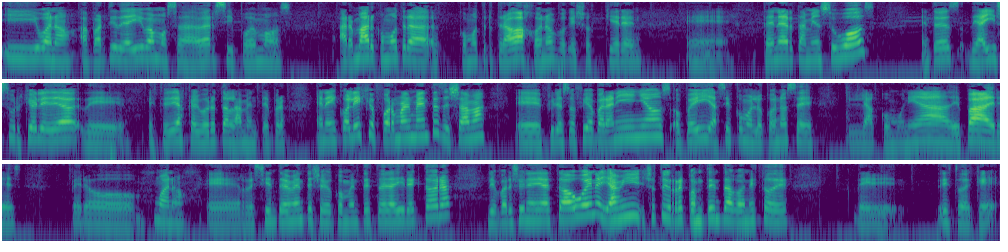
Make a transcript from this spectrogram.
y bueno a partir de ahí vamos a ver si podemos armar como otra como otro trabajo no porque ellos quieren eh, tener también su voz. Entonces de ahí surgió la idea de este, ideas que alborotan la mente. Pero en el colegio formalmente se llama eh, filosofía para niños OPI así es como lo conoce la comunidad de padres. Pero bueno, eh, recientemente yo comenté esto a la directora, le pareció una idea estaba buena y a mí yo estoy re contenta con esto de esto de que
